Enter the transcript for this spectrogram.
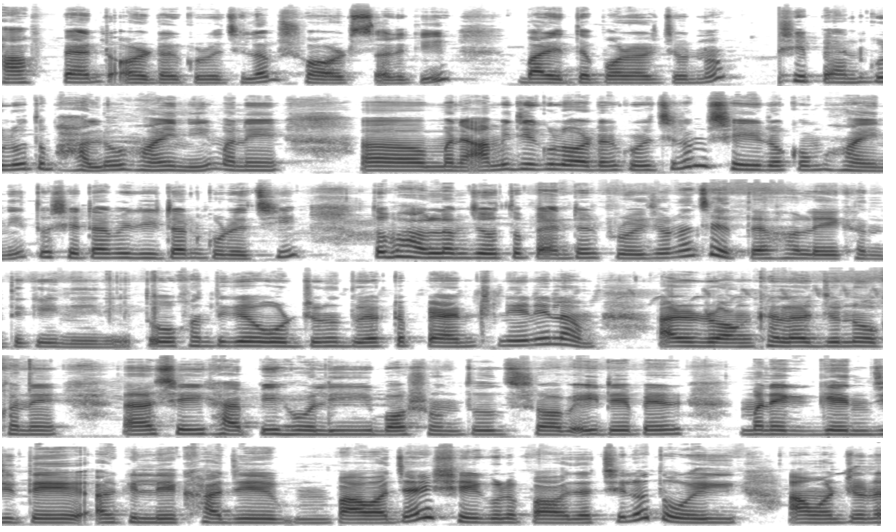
হাফ প্যান্ট অর্ডার করেছিলাম শর্টস আর কি, বাড়িতে পরার জন্য। সেই প্যান্টগুলো তো ভালো হয়নি। মানে মানে আমি যেগুলো অর্ডার করেছিলাম সেই রকম হয়নি। তো সেটা আমি রিটার্ন করেছি। তো ভাবলাম যে ও তো প্যান্টের প্রয়োজন আছে, তাহলে এখান থেকেই নিয়ে নিই। তো ওখান থেকে ওর জন্য দু একটা প্যান্ট নিয়ে নিলাম। আর রং খেলার জন্য ওখানে সেই হ্যাপি হোলি বসন্ত উৎসব এই টাইপের মানে গেঞ্জিতে আর কি লেখা যে পাওয়া যায়, সেইগুলো পাওয়া যাচ্ছিল। তো ওই আমার জন্য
